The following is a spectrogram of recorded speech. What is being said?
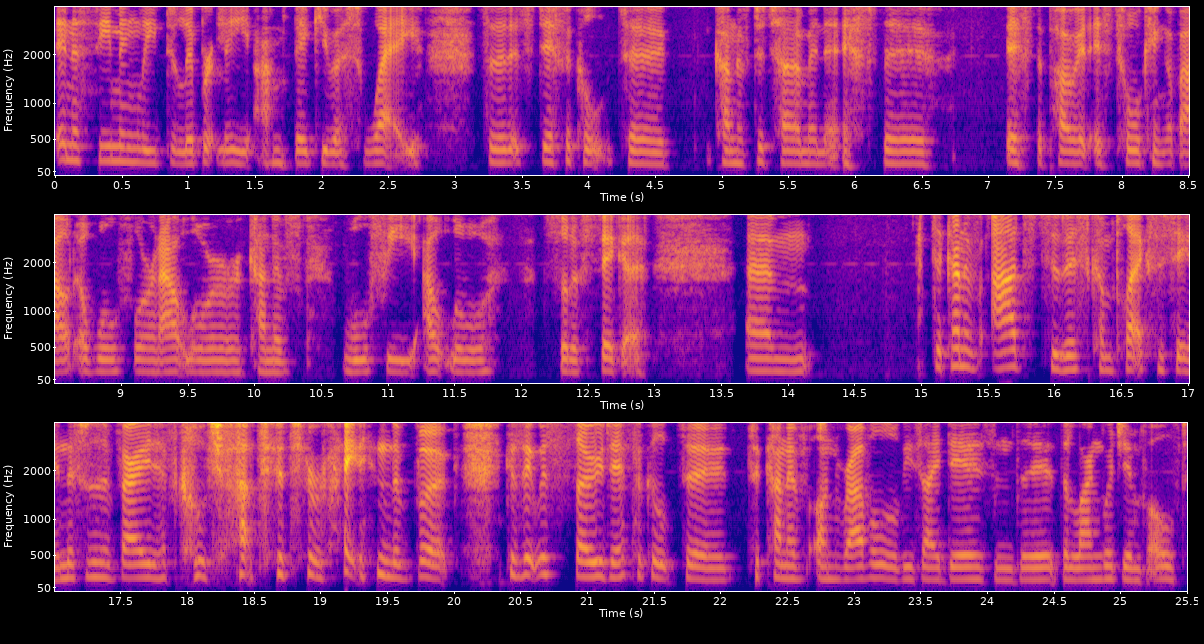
in a seemingly deliberately ambiguous way, so that it's difficult to kind of determine if the if the poet is talking about a wolf or an outlaw or a kind of wolfy outlaw sort of figure. Um, to kind of add to this complexity, and this was a very difficult chapter to write in the book because it was so difficult to to kind of unravel all these ideas and the the language involved.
